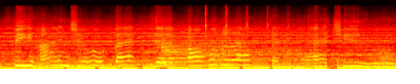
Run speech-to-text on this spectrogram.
right behind your back. They're all laughing at you.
